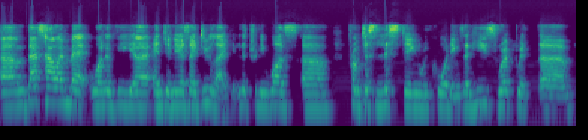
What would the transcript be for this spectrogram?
um, that's how I met one of the uh, engineers I do like. It literally was uh, from just listing recordings, and he's worked with um,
